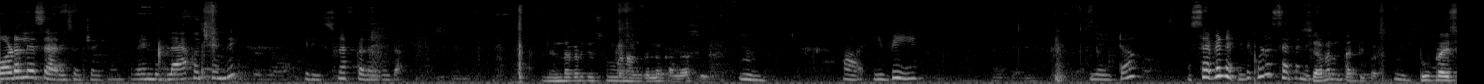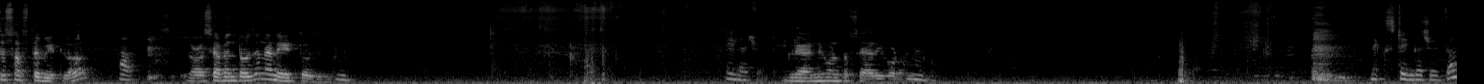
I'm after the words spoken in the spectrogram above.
బార్డర్లెస్ శారీస్ వచ్చాయి. రెండు బ్లాక్ వచ్చింది. ఇది స్నఫ్ కలర్ కూడా. ఇందాక చూసాం మన అందులో కలర్స్ ఇవి ఎయిటా? సెవెన్ ఇది కూడా seven. Seven thirty percent two prices వస్తాయి వీటిలో seven thousand and eight thousand ఇలా చూడండి. గ్రాండ్గా ఉంటుంది శారీ కూడా. నెక్స్ట్ ఇంకా చూద్దాం.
